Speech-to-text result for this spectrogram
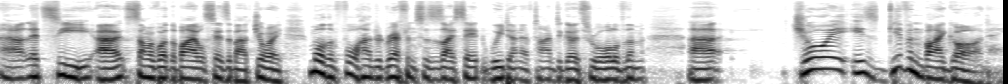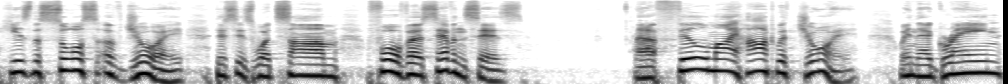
uh, let's see uh, some of what the Bible says about joy. More than 400 references, as I said. We don't have time to go through all of them. Uh, joy is given by God, He is the source of joy. This is what Psalm 4, verse 7 says uh, Fill my heart with joy when their grain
